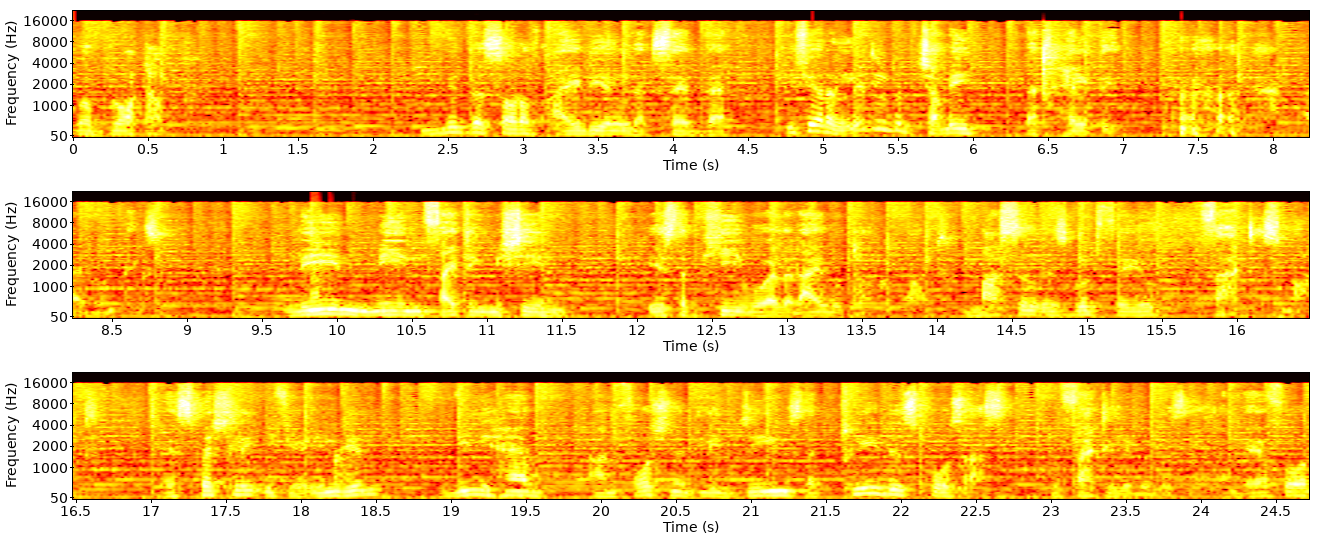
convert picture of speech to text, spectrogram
were brought up with the sort of ideal that said that if you're a little bit chubby, that's healthy. I don't think so. Lean, mean fighting machine is the key word that I would talk about. Muscle is good for you, fat is not. Especially if you're Indian, we have unfortunately genes that predispose us to fatty liver disease, and therefore,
